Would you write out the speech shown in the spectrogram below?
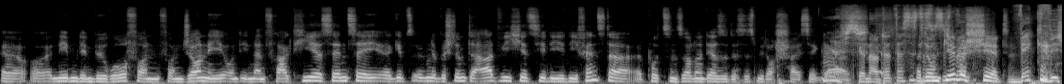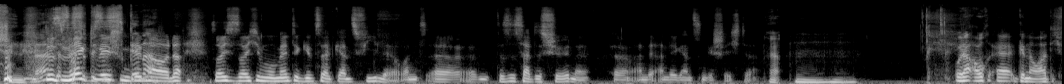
äh, neben dem Büro von, von Johnny und ihn dann fragt, hier Sensei, äh, gibt es irgendeine bestimmte Art, wie ich jetzt hier die, die Fenster äh, putzen soll? Und der so, das ist mir doch scheißegal. Genau, das, das ist I das, don't give a shit. Wegwischen. Ne? Das, ist so Wegwischen, dieses- genau. Ne? Solche, solche Momente gibt's halt ganz viele. Und äh, das ist halt das Schöne äh, an, der, an der ganzen Geschichte. Ja. Oder auch, äh, genau, hatte ich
